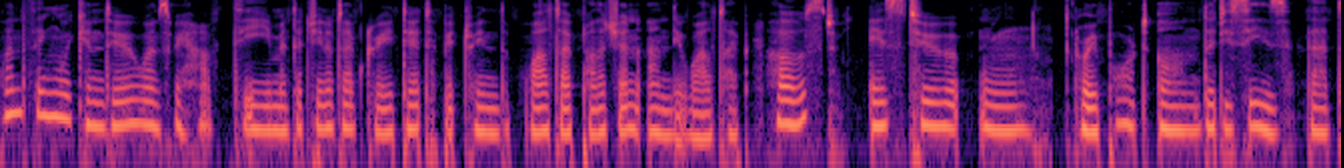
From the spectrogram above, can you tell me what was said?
One thing we can do once we have the metagenotype created between the wild type pathogen and the wild type host is to mm, report on the disease that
